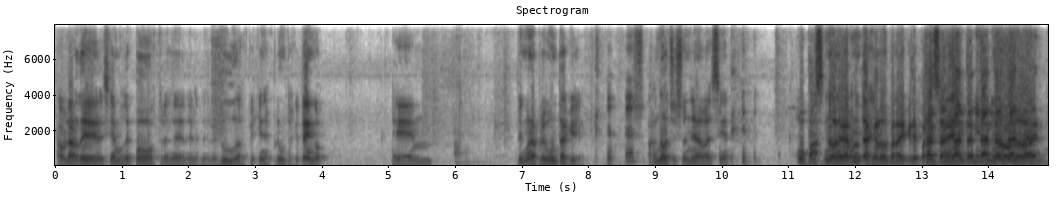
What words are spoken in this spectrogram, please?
hablar de, decíamos, de postres, de, dudas, pequeñas preguntas que tengo. Em, Tengo una pregunta que anoche soñaba, decía. Upa. Es- No, le voy a preguntar a Gerardo para ver qué le parece. Tan, a él. tan, tan, tan, No, tan, no.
